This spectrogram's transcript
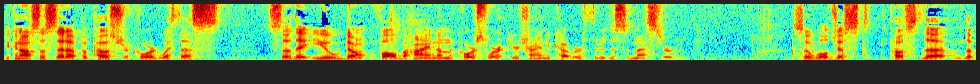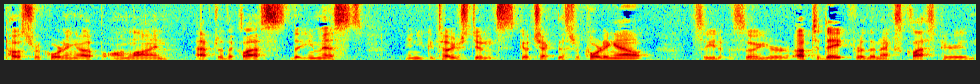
you can also set up a post record with us so that you don't fall behind on the coursework you're trying to cover through the semester. So we'll just post the, the post recording up online after the class that you missed, and you can tell your students, go check this recording out so, you, so you're up to date for the next class period.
